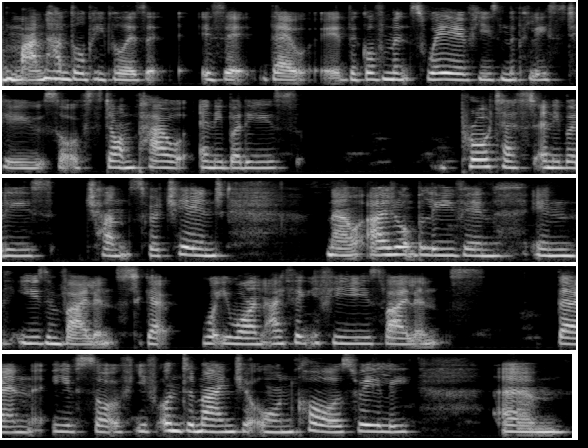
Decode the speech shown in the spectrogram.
manhandle people? Is it is it the government's way of using the police to sort of stamp out anybody's protest anybody's chance for change now i don't believe in in using violence to get what you want. I think if you use violence then you've sort of you've undermined your own cause really. Um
